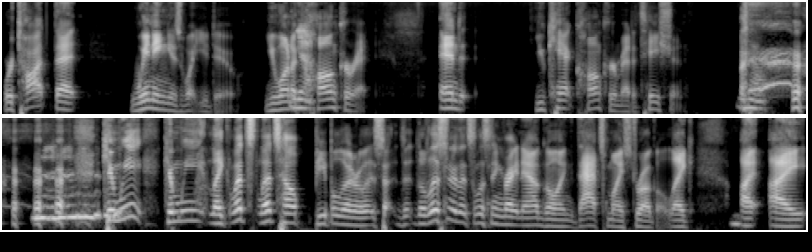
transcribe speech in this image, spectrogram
we're taught that winning is what you do. You want to yeah. conquer it. And you can't conquer meditation. No. can we can we like let's let's help people that are the, the listener that's listening right now going that's my struggle. Like I I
